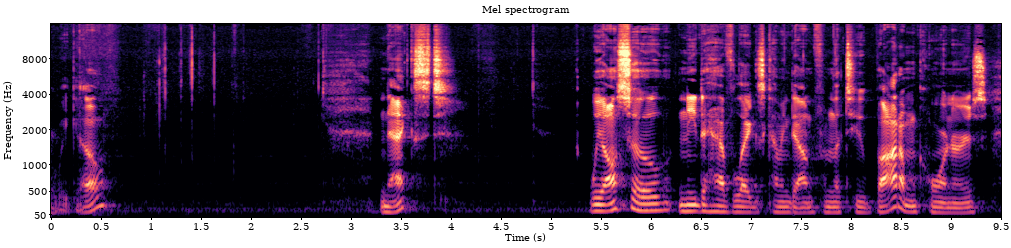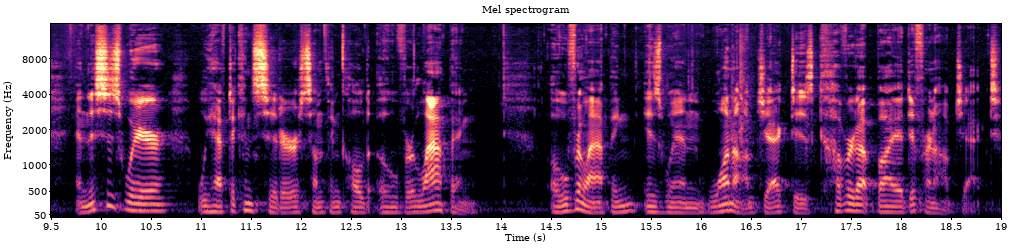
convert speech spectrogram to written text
we go. Next, we also need to have legs coming down from the two bottom corners, and this is where we have to consider something called overlapping. Overlapping is when one object is covered up by a different object.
